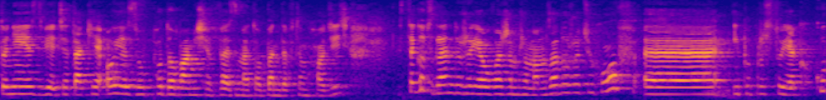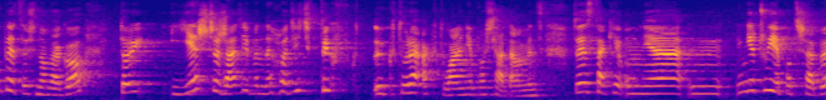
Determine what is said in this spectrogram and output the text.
to nie jest, wiecie, takie o Jezu, podoba mi się, wezmę to, będę w tym chodzić. Tego względu, że ja uważam, że mam za dużo ciuchów e, i po prostu jak kupię coś nowego, to jeszcze rzadziej będę chodzić w tych, które aktualnie posiadam, więc to jest takie u mnie, mm, nie czuję potrzeby,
